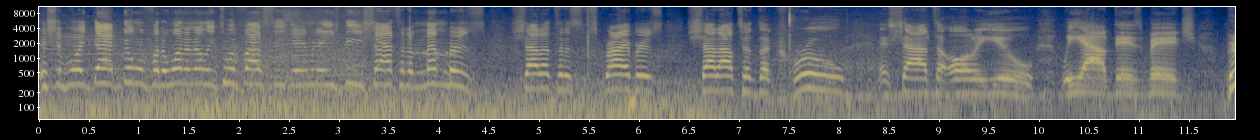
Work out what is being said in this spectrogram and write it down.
It's your boy Dab Doulem for the one and only 2FIC Gaming HD. Shout out to the members. Shout out to the subscribers. Shout out to the crew. And shout out to all of you. We out this bitch. Peace.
